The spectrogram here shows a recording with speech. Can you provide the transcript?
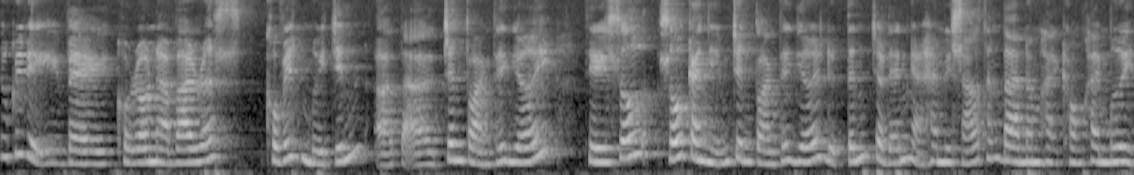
Thưa quý vị, về coronavirus COVID-19 ở tại, trên toàn thế giới thì số số ca nhiễm trên toàn thế giới được tính cho đến ngày 26 tháng 3 năm 2020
